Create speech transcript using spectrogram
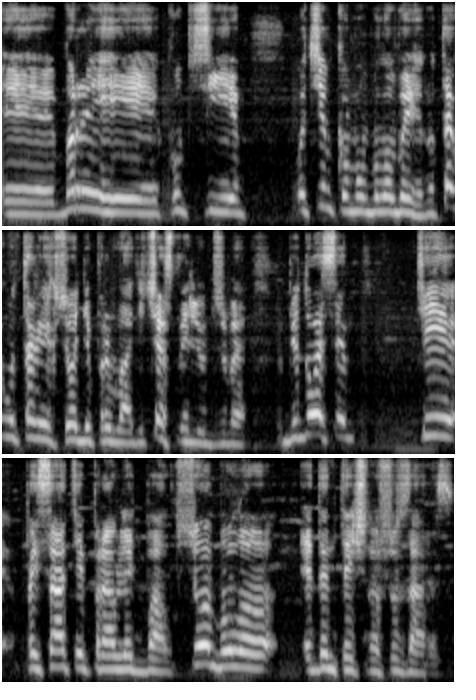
е, бариги, купці, оцім, кому було вигідно. Так, от так, як сьогодні при владі. Чесний люд живе. В бідосі ті писаті правлять бал. Все було ідентично, що зараз.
